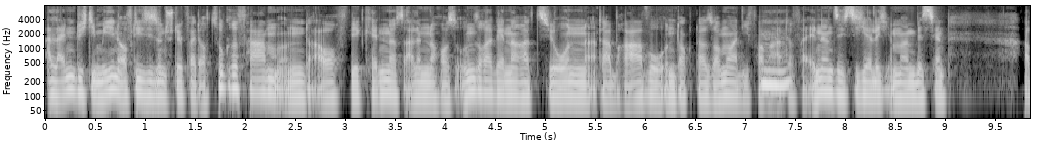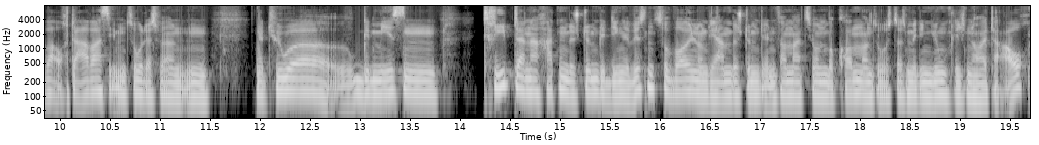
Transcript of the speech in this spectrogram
allein durch die Medien, auf die sie so ein Stück weit auch Zugriff haben und auch wir kennen das alle noch aus unserer Generation, da Bravo und Dr. Sommer, die Formate mhm. verändern sich sicherlich immer ein bisschen. Aber auch da war es eben so, dass wir einen naturgemäßen Trieb danach hatten, bestimmte Dinge wissen zu wollen und die haben bestimmte Informationen bekommen und so ist das mit den Jugendlichen heute auch.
